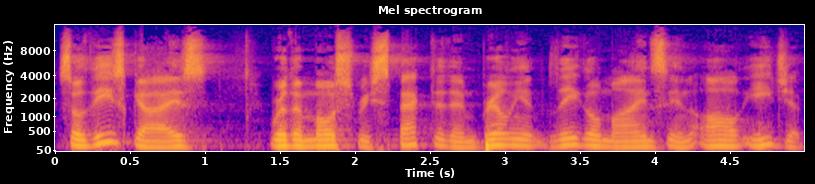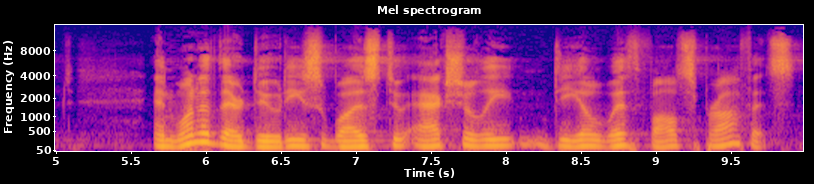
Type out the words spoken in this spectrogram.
so these guys were the most respected and brilliant legal minds in all Egypt. And one of their duties was to actually deal with false prophets.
